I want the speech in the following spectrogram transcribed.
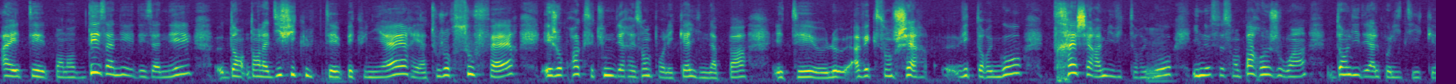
a été pendant des années et des années dans, la difficulté pécuniaire et a toujours souffert. Et je crois que c'est une des raisons pour lesquelles il n'a pas été, euh, le, avec son cher euh, Victor Hugo, très cher ami Victor Hugo, mm. ils ne se sont pas rejoints dans l'idéal politique.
